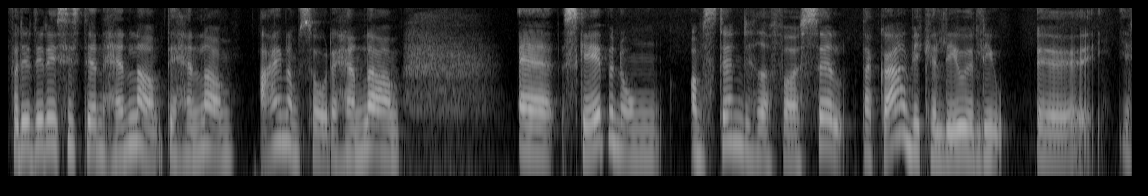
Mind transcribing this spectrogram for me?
For det er det, det i sidste ende handler om. Det handler om egenomsorg. Det handler om at skabe nogle omstændigheder for os selv, der gør, at vi kan leve et liv, øh, jeg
